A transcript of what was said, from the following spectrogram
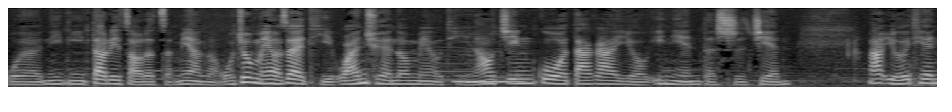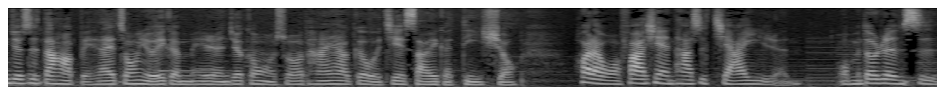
我你你到底找的怎么样的，我就没有再提，完全都没有提。然后经过大概有一年的时间，然后有一天就是刚好北台中有一个媒人就跟我说，他要给我介绍一个弟兄，后来我发现他是嘉义人。我们都认识，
